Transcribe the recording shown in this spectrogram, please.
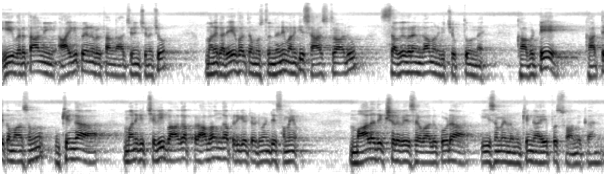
ఈ వ్రతాన్ని ఆగిపోయిన వ్రతాలను ఆచరించినచో మనకు అదే ఫలితం వస్తుందని మనకి శాస్త్రాలు సవివరంగా మనకి చెప్తూ ఉన్నాయి. కాబట్టి కార్తీక మాసము ముఖ్యంగా మనకి చలి బాగా ప్రాభవంగా పెరిగేటటువంటి సమయం. మాల దీక్షలు వేసే వాళ్ళు కూడా ఈ సమయంలో ముఖ్యంగా అయ్యప్ప స్వామి కానీ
